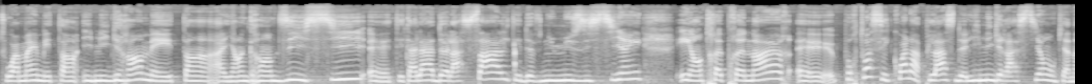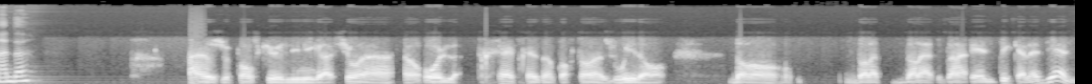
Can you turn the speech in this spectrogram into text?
Toi-même étant immigrant, mais étant, ayant grandi ici, euh, tu es allé à De La Salle, tu es devenu musicien et entrepreneur. Euh, pour toi, c'est quoi la place de l'immigration au Canada? Ah, je pense que l'immigration a un rôle très très important à jouer dans dans dans la dans la réalité canadienne.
